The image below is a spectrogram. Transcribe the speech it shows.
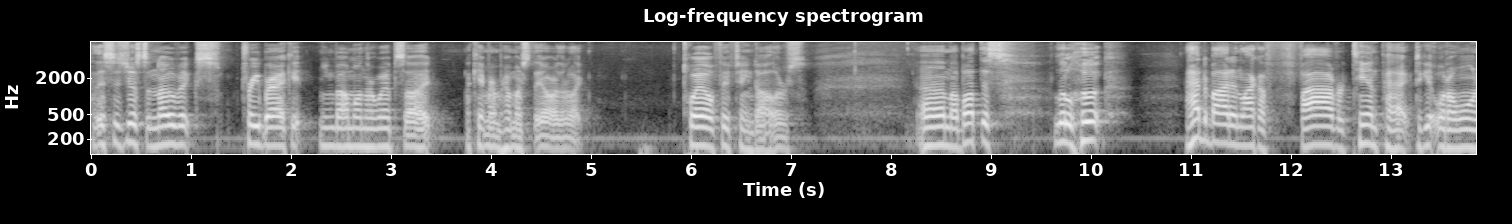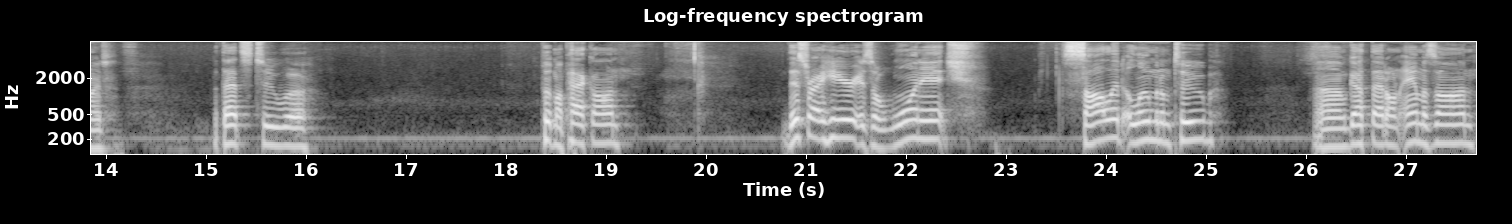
This is just a Novix tree bracket. You can buy them on their website. I can't remember how much they are. They're like 12 $15. Um, I bought this little hook. I had to buy it in like a 5 or 10 pack to get what I wanted. But that's to uh, put my pack on. This right here is a one inch solid aluminum tube. Um, got that on Amazon.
